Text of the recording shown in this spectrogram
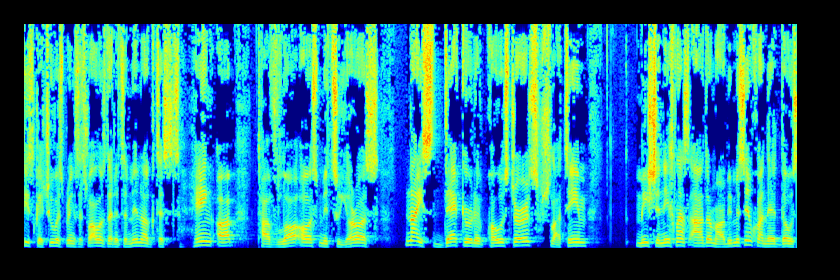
Piskei Tshuvos brings as follows that it's a minug to hang up tavlaos mitsuyaros, nice decorative posters, shlatim, mishenichnas adar marbi mesimcha, and those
